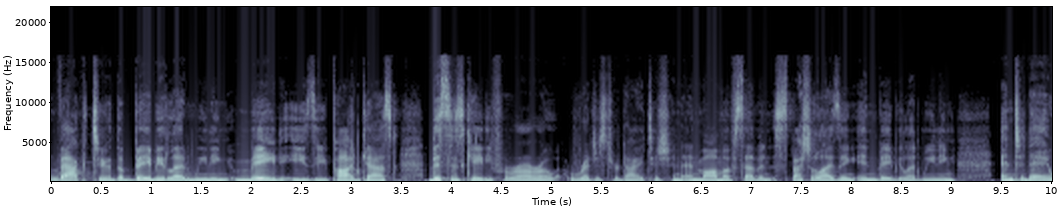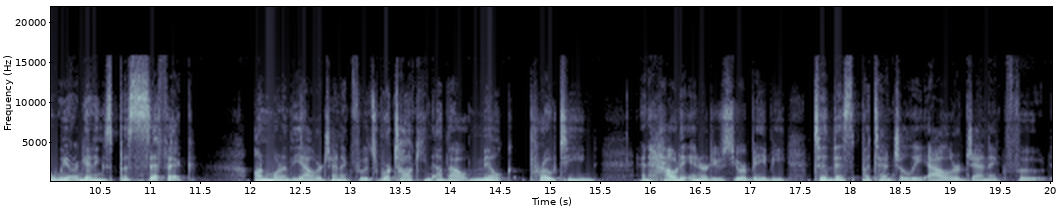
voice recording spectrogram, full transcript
Welcome back to the Baby Led Weaning Made Easy podcast. This is Katie Ferraro, registered dietitian and mom of seven, specializing in baby led weaning. And today we are getting specific on one of the allergenic foods. We're talking about milk protein and how to introduce your baby to this potentially allergenic food.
